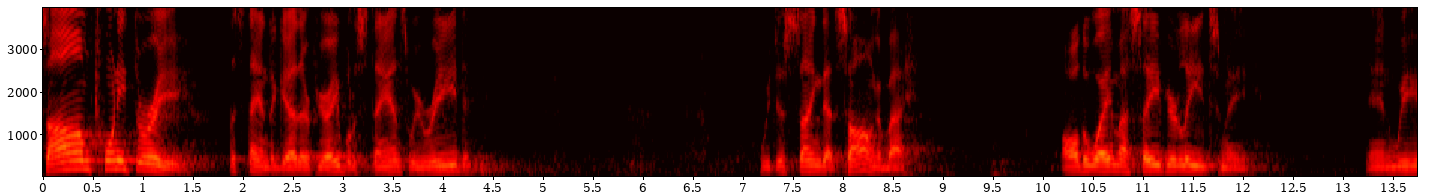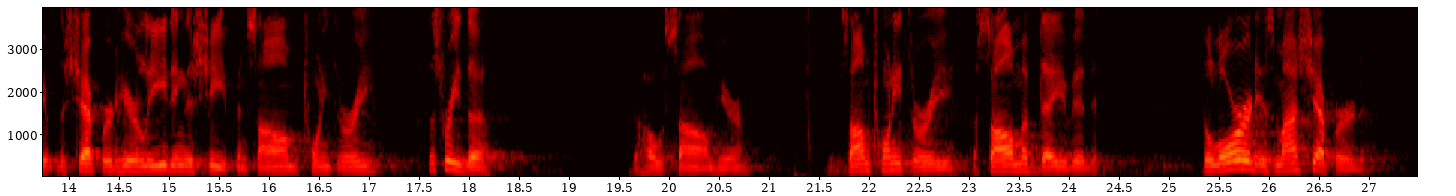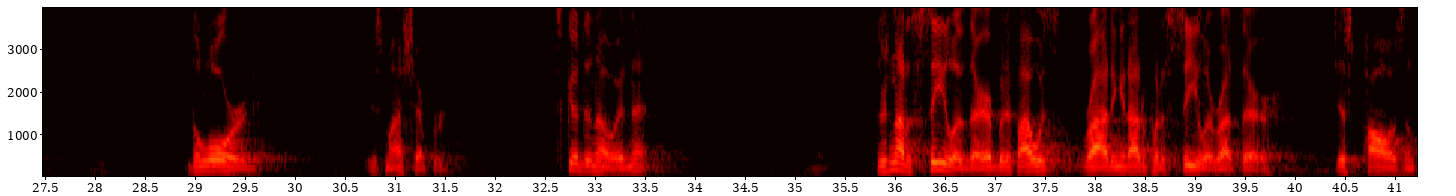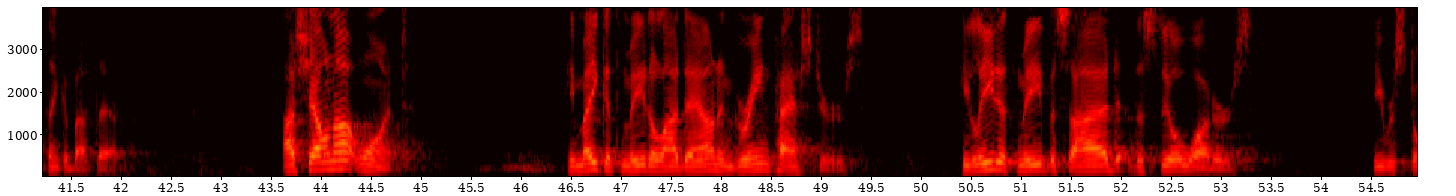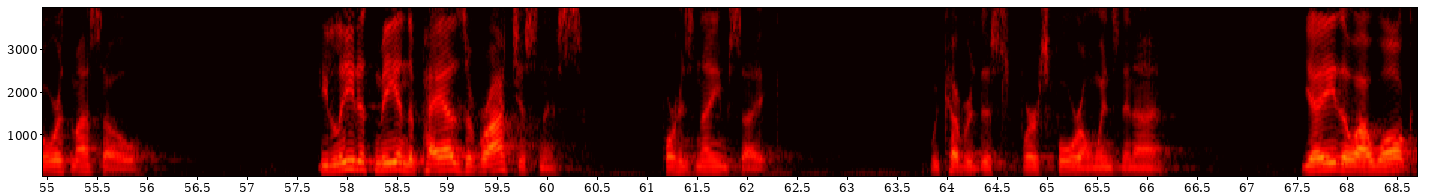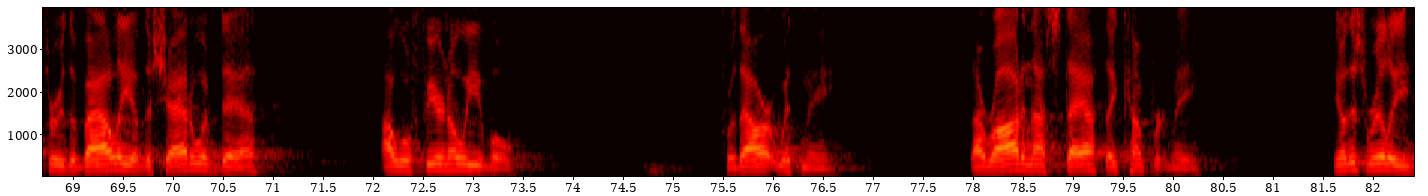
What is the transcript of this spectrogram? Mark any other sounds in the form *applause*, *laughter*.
Psalm 23. Let's stand together if you're able to stand as we read. We just sang that song about all the way my Savior leads me. And we have the shepherd here leading the sheep in Psalm 23. Let's read the, the whole psalm here. Psalm 23, a psalm of David. The Lord is my shepherd. The Lord is my shepherd. It's good to know, isn't it? There's not a Selah there, but if I was writing it, I'd have put a Selah right there. Just pause and think about that. I shall not want. He maketh me to lie down in green pastures. He leadeth me beside the still waters. He restoreth my soul. He leadeth me in the paths of righteousness for his name's sake. We covered this verse 4 on Wednesday night. Yea, though I walk through the valley of the shadow of death, I will fear no evil, for thou art with me. Thy rod and thy staff, they comfort me. You know, this really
